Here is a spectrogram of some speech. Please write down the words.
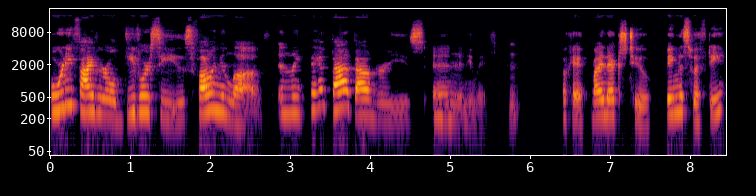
45 year old divorcees falling in love and like they have bad boundaries. And, Mhm. anyways. Mm. Okay, my next two being a Swifty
